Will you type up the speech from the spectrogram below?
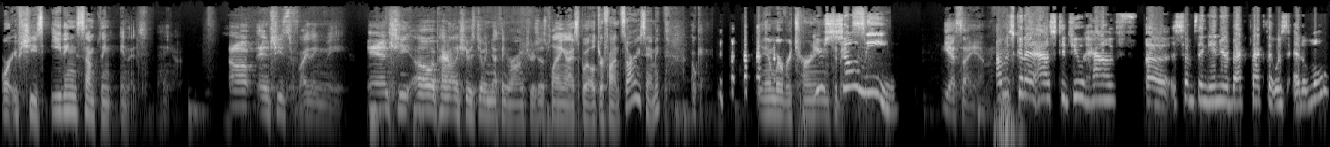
or if she's eating something in it. Hang on. Oh, and she's fighting me. And she oh, apparently she was doing nothing wrong. She was just playing I spoiled her fun. Sorry, Sammy. Okay. and we're returning You're to so base. mean. Yes, I am. I was going to ask, did you have uh, something in your backpack that was edible?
